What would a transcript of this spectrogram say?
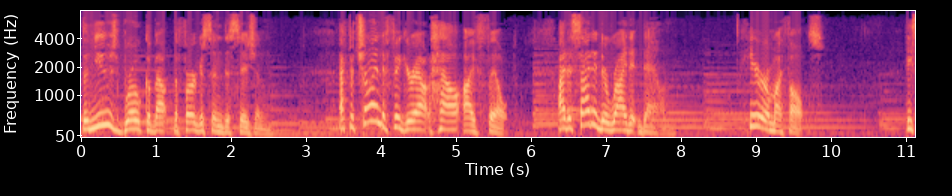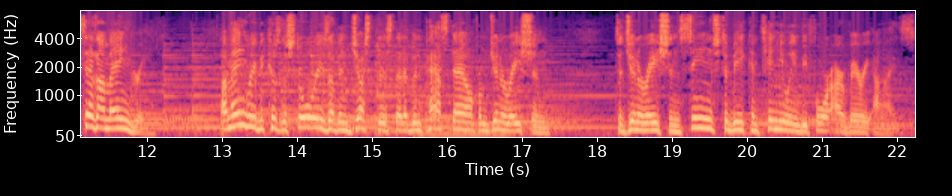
the news broke about the Ferguson decision. After trying to figure out how I felt, I decided to write it down. Here are my thoughts. He says, I'm angry. I'm angry because the stories of injustice that have been passed down from generation to generation seems to be continuing before our very eyes.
